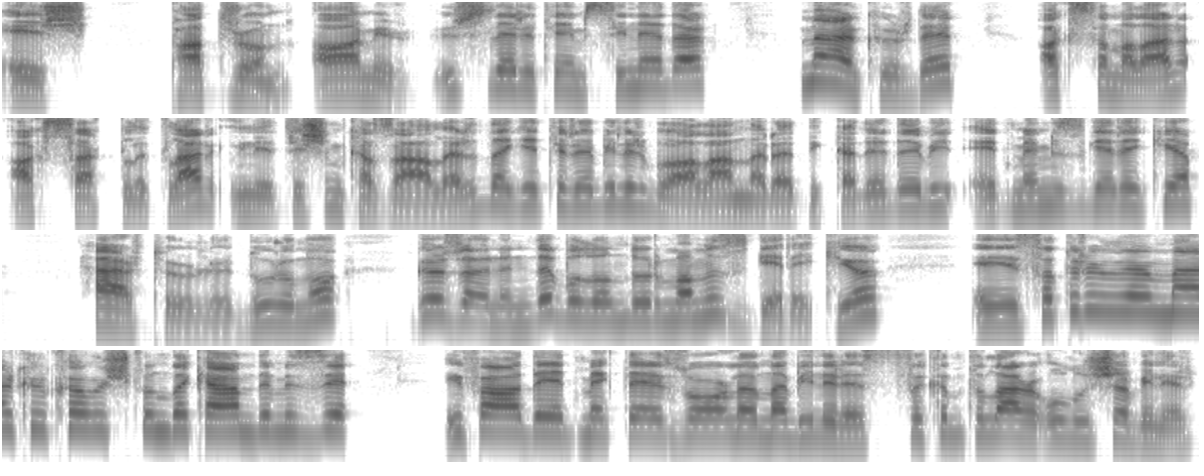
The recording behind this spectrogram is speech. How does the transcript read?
eş, patron, amir, üstleri temsil eder. Merkür de aksamalar, aksaklıklar, iletişim kazaları da getirebilir. Bu alanlara dikkat edebil- etmemiz gerekiyor. Her türlü durumu göz önünde bulundurmamız gerekiyor. Ee, Satürn ve Merkür kavuştuğunda kendimizi ifade etmekte zorlanabiliriz. Sıkıntılar oluşabilir.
